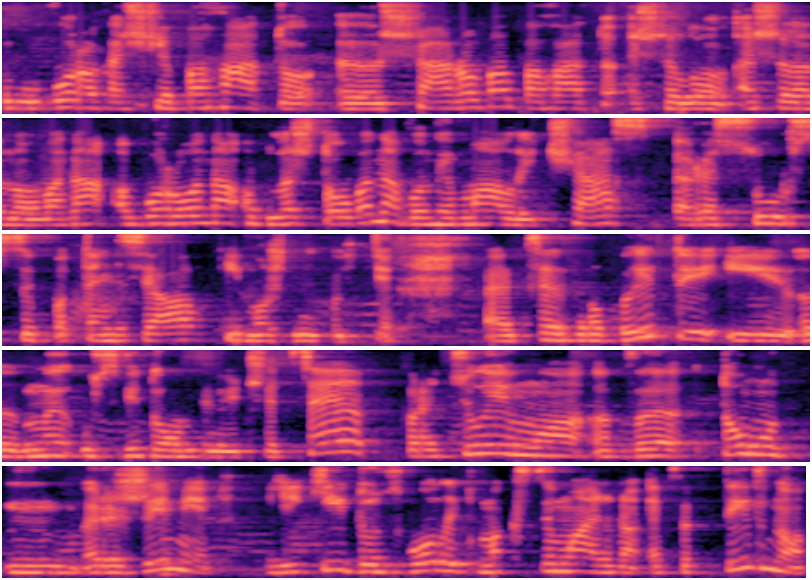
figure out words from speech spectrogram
у ворога ще багато е, шарова, багато ешелон, ешелонована оборона облаштована. Вони мали час, ресурси, потенціал і можливості е, це зробити. І е, ми, усвідомлюючи це, працюємо в тому режимі, який дозволить максимально ефективно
